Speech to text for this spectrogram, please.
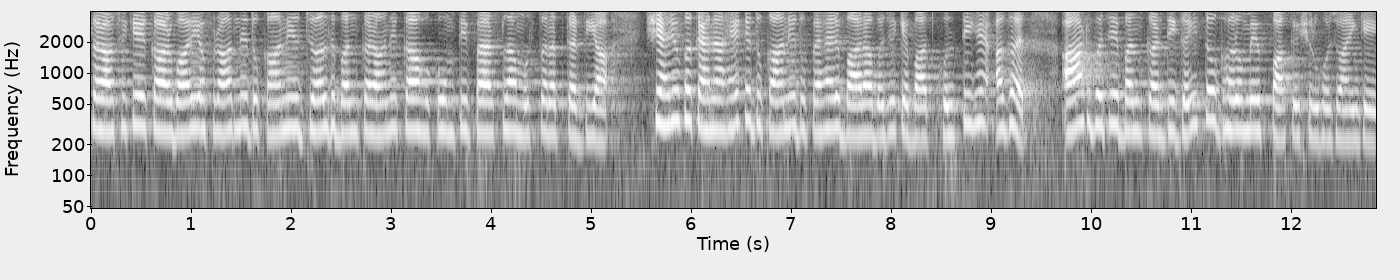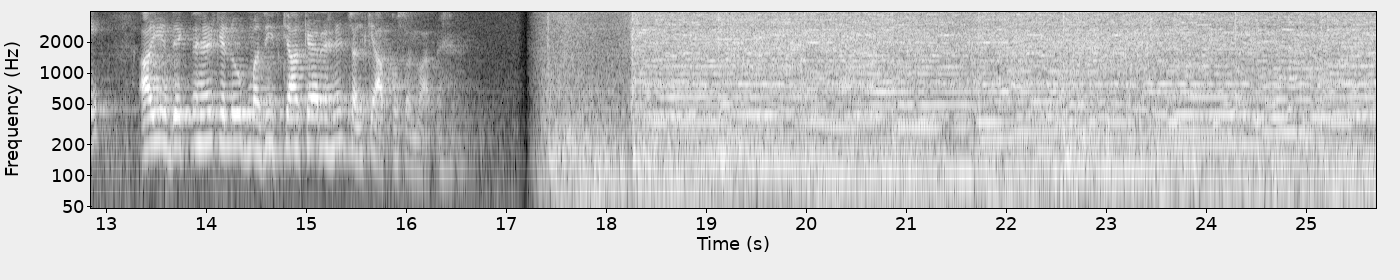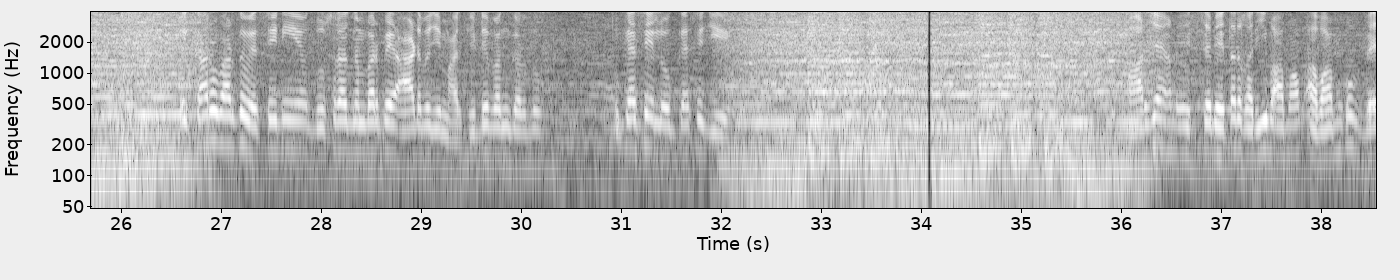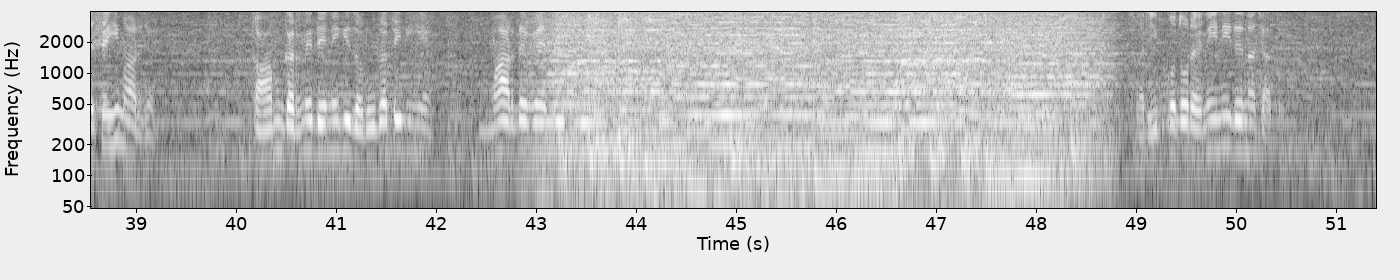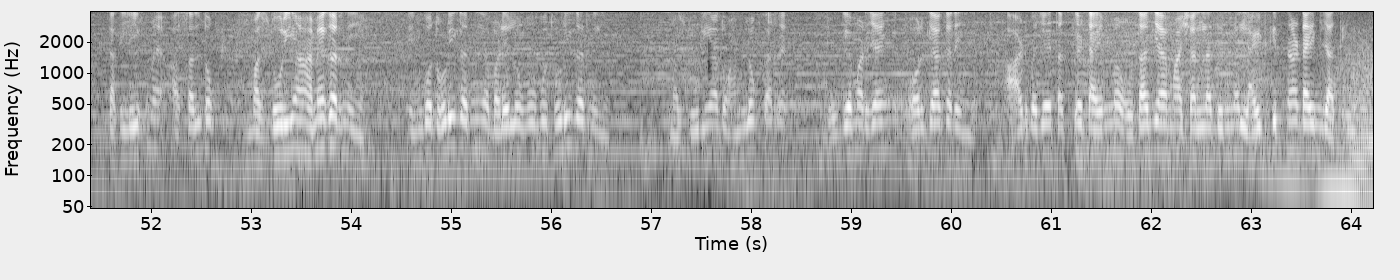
कराची के कारोबारी अफराद ने दुकानें जल्द बंद कराने का हुकूमती फैसला मुस्तरद कर दिया। शहरियों का कहना है कि दुकानें दोपहर 12 बजे के बाद खुलती हैं। अगर 8 बजे बंद कर दी गई तो घरों में फाके शुरू हो जाएँगे। आइए देखते हैं कि लोग मजीद क्या कह रहे हैं। चल के आपको सुनवाते हैं। कारोबार तो वैसे ही नहीं है दूसरा नंबर पे आठ बजे मार्केटें बंद कर दो। तो कैसे लोग, कैसे जिए? मार जाए हमें, इससे बेहतर गरीब आवाम को वैसे ही मार जाए। काम करने देने की ज़रूरत ही नहीं है। मार दे वैसे ही। गरीब को तो रहने ही नहीं देना चाहते। तकलीफ़ में असल तो मजदूरियाँ हमें करनी है। इनको थोड़ी करनी है, बड़े लोगों को थोड़ी करनी है। मजदूरियाँ तो हम लोग कर रहे हैं। भूखे मर जाएँगे, और क्या करेंगे? आठ बजे तक के टाइम में होता क्या? माशाल्लाह, दिन में लाइट कितना टाइम जाती है?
